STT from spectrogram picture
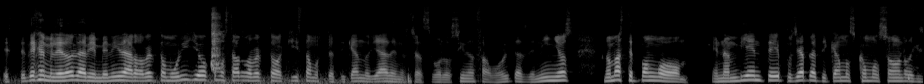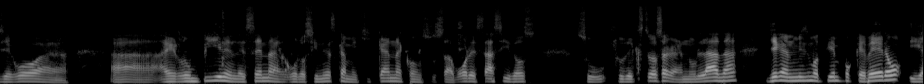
Este, déjenme le doy la bienvenida a Roberto Murillo. ¿Cómo estás, Roberto? Aquí estamos platicando ya de nuestras golosinas favoritas de niños. Nomás te pongo en ambiente, pues ya platicamos cómo Sonrix llegó a, a- irrumpir en la escena golosinesca mexicana con sus sabores ácidos, su, dextrosa granulada. Llega al mismo tiempo que Vero y,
